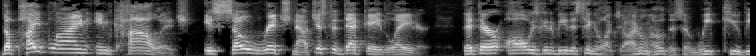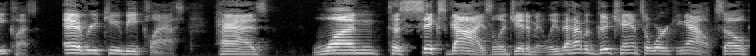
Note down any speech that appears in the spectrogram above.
the pipeline in college is so rich now, just a decade later, that there are always going to be this thing like, oh, I don't know, there's a weak QB class. Every QB class has one to six guys legitimately that have a good chance of working out. So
